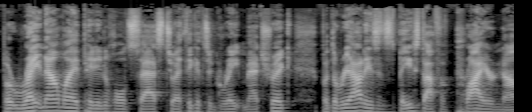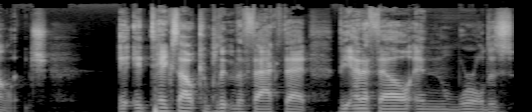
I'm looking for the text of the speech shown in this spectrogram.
But right now, my opinion holds fast too. I think it's a great metric, but the reality is it's based off of prior knowledge. It, it takes out completely the fact that the NFL and world is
